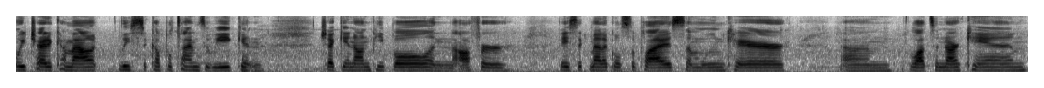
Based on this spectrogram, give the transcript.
We try to come out at least a couple times a week and check in on people and offer basic medical supplies, some wound care, um, lots of Narcan.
